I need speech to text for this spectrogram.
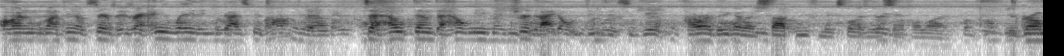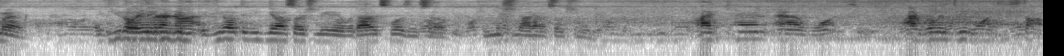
on my thing upstairs, is there any way that you guys can talk to them to help them to help me make sure that I don't do this again? How are they gonna stop you from exposing yourself online? You're a grown man. If you don't Believe think it or you not. can, if you don't think you can get on social media without exposing yourself, then you should not have social media. I can and I want to. I really do want to stop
